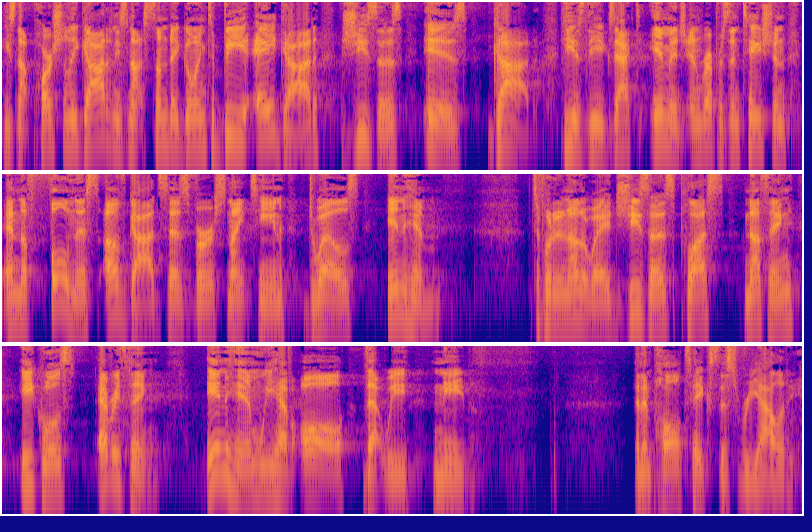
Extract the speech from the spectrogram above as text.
He's not partially God, and he's not someday going to be a God. Jesus is God. He is the exact image and representation, and the fullness of God, says verse 19, dwells in him. To put it another way, Jesus plus nothing equals everything. In him, we have all that we need. And then Paul takes this reality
